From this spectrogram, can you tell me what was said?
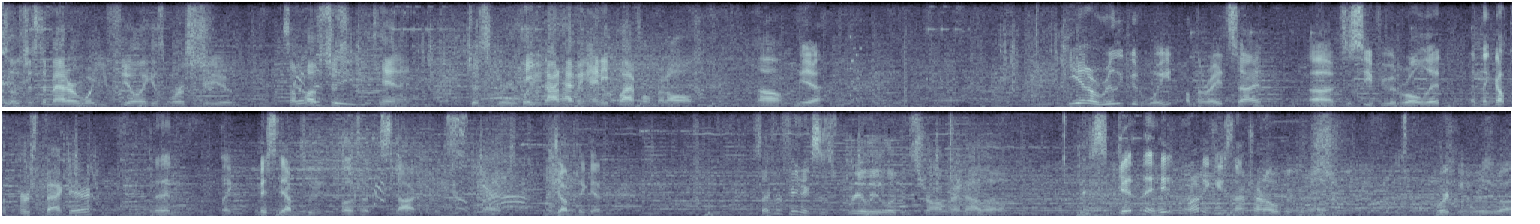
So it's just a matter of what you feel like is worse for you. Some Go Puffs just the- can't just hate wait. not having any platform at all. Oh yeah. He had a really good weight on the right side uh, to see if he would roll in, and then got the first back air, and then like missed the opportunity to close out the stock. It's Right. jumped again. Sypher Phoenix is really looking strong right now, though. He's getting the hit and running. He's not trying to overcommit. It's working really well.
